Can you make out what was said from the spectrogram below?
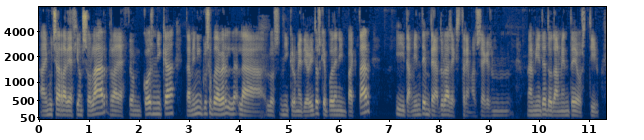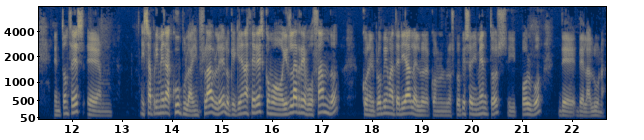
hay mucha radiación solar, radiación cósmica, también incluso puede haber la, los micrometeoritos que pueden impactar y también temperaturas extremas, o sea que es un, ambiente totalmente hostil. Entonces, eh, esa primera cúpula inflable lo que quieren hacer es como irla rebozando con el propio material, con los propios sedimentos y polvo de, la Luna.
